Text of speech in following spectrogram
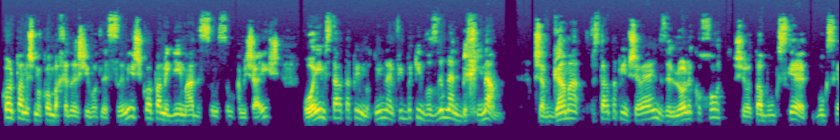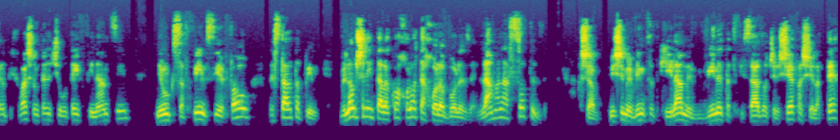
כל פעם יש מקום בחדר ישיבות ל-20 איש, כל פעם מגיעים עד 20-25 איש, רואים סטארט-אפים, נותנים להם פידבקים ועוזרים להם בחינם. עכשיו, גם הסטארט-אפים שלהם זה לא לקוחות של אותה ברוקסקרת. ברוקסקרת היא חברה שנותנת שירותי פיננסים, ניהול כספים, CFO, לסטארט-אפים. ולא משנה אם אתה לקוח או לא, אתה יכול לבוא לזה. למה לעשות את זה? עכשיו, מי שמבין קצת קהילה מבין את התפיסה הזאת של שפע, של לתת,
